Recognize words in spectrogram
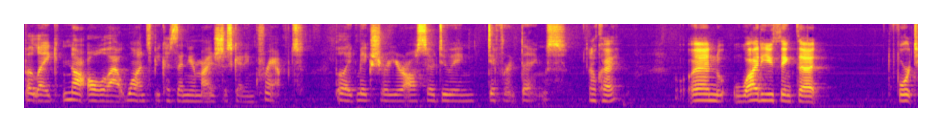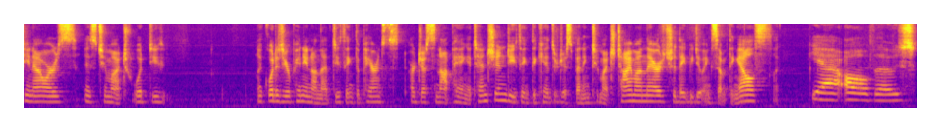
but like not all at once because then your mind's just getting cramped. But like make sure you're also doing different things. Okay. And why do you think that 14 hours is too much? What do you like what is your opinion on that? Do you think the parents are just not paying attention? Do you think the kids are just spending too much time on there? Should they be doing something else? Like, Yeah, all of those.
